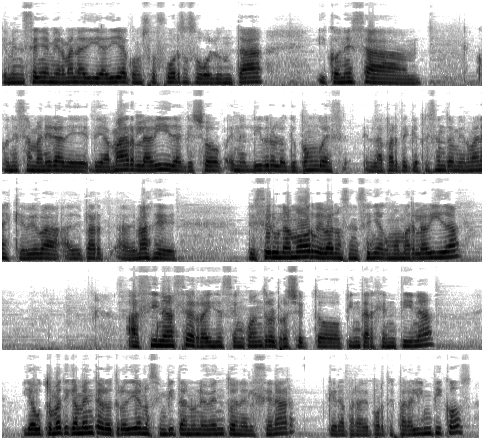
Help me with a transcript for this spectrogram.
me enseña mi hermana día a día con su esfuerzo, su voluntad y con esa con esa manera de, amar la vida, que yo en el libro lo que pongo es, en la parte que presento a mi hermana, es que Beba, además de, de ser un amor, Beba nos enseña cómo amar la vida. Así nace a raíz de ese encuentro el proyecto Pinta Argentina. Y automáticamente el otro día nos invitan a un evento en el CENAR, que era para deportes paralímpicos,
